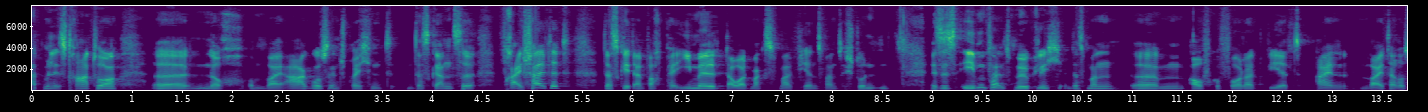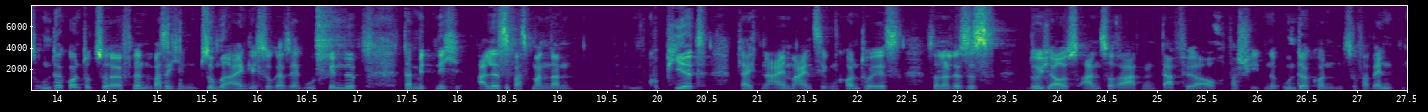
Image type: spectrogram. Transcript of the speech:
Administrator äh, noch bei Argus entsprechend das Ganze freischaltet. Das geht einfach per E-Mail, dauert maximal 24 Stunden. Es ist ebenfalls möglich, dass man ähm, aufgefordert wird, ein weiteres Unterkonto zu eröffnen, was ich in Summe eigentlich sogar sehr gut finde, damit nicht alles, was man dann kopiert, vielleicht in einem einzigen Konto ist, sondern es ist durchaus anzuraten, dafür auch verschiedene Unterkonten zu verwenden.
